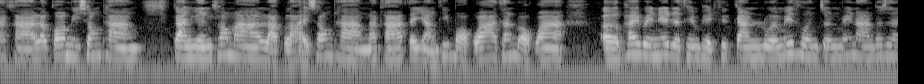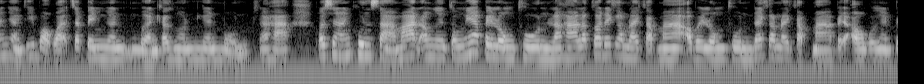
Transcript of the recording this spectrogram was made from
นะคะ แล้วก็มีช่องทางการเงินเข้ามาหลากหลายช่องทางนะคะแต่อย่างที่บอกว่าท่านบอกว่าเออไพ่ใบเนี้เดอะเทมเพลตคือการรวยไม่ทนจนไม่นานเพราะฉะนั้นอย่างที่บอกว่าจะเป็นเงินเหมือนกับเงินเงินหมุนนะคะ เพราะฉะนั้นคุณสามารถเอาเงินตรงเนี้ยไปลงทุนนะคะ แล้วก็ได้กำไรกลับมาเอาไปลงทุน ได้กำไรกลับมาไปเอาเงินไป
